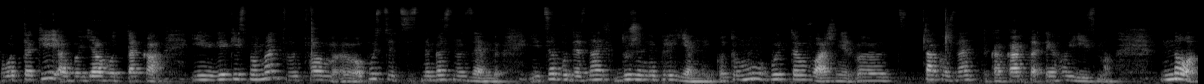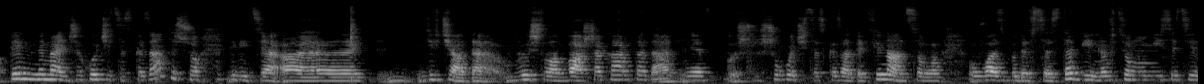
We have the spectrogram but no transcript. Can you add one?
От такий або я от така. І в якийсь момент от вам опустять опустяться з небес на землю. І це буде, знаєте, дуже неприємненько. Тому будьте уважні. Також, знаєте, така карта егоїзму. Но, тим не менше, хочеться сказати, що дивіться, е, дівчата, вийшла ваша карта. Да? Е, що- хочеться сказати, фінансово у вас буде все стабільно в цьому місяці,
